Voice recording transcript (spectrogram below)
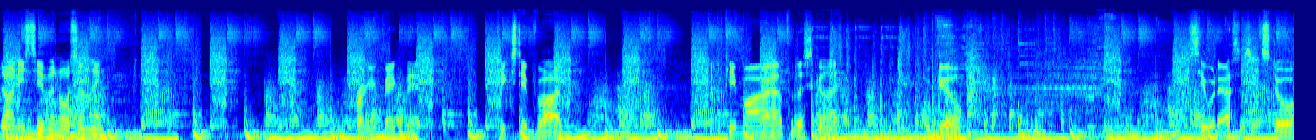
97 or something. Bringing back that Tech Step vibe. Keep my eye out for this guy or girl. See what else is in store.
